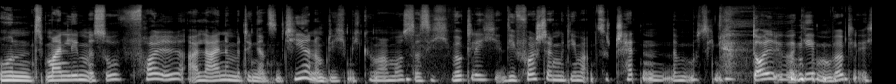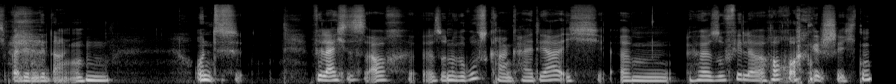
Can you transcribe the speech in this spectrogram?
Und mein Leben ist so voll, alleine mit den ganzen Tieren, um die ich mich kümmern muss, dass ich wirklich die Vorstellung, mit jemandem zu chatten, da muss ich mich doll übergeben, wirklich, bei dem Gedanken. Und vielleicht ist es auch so eine Berufskrankheit, ja. Ich ähm, höre so viele Horrorgeschichten,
